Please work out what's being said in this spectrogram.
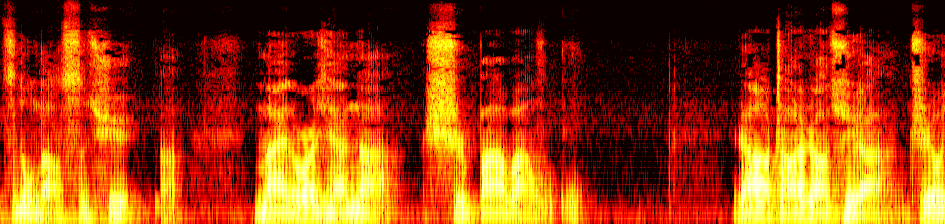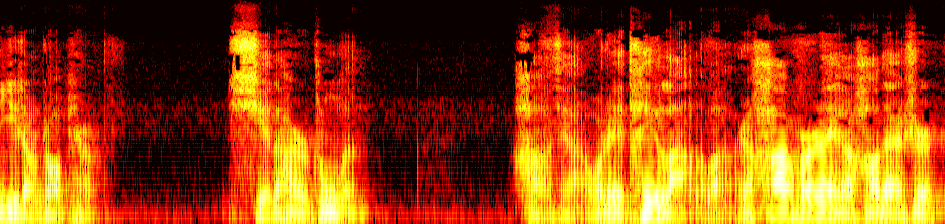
自动挡四驱啊，卖多少钱呢？十八万五。然后找来找去啊，只有一张照片，写的还是中文。好家伙，这也忒懒了吧？人哈佛那个好歹是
